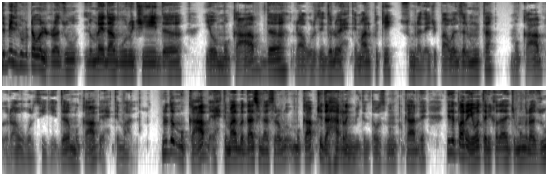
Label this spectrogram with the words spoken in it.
د بیلګې په ډول راځو لومړی دا ګورو چې د یو مکعب د راغورځېدلو احتمال پکې څومره دی چې په اول ځل موږ ته مکعب راوغورځېږي د مکعب احتمال نو د مکعب احتمال به داسې لاس راوړو مکعب چې د هر رنګ وي دلته اوس موږ په کار دی دې لپاره یوه طریقه دا چې موږ راځو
